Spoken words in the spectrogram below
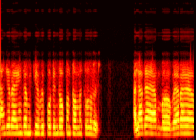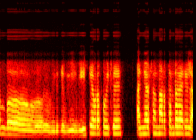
ആന്റി റാങ്കിങ് കമ്മിറ്റി റിപ്പോർട്ടിന്റെ ഒപ്പം തന്നിട്ടുള്ളത്. അല്ലാതെ വേറെ വി സി അവിടെ പോയിട്ട് അന്വേഷണം നടത്തേണ്ട കാര്യമില്ല.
